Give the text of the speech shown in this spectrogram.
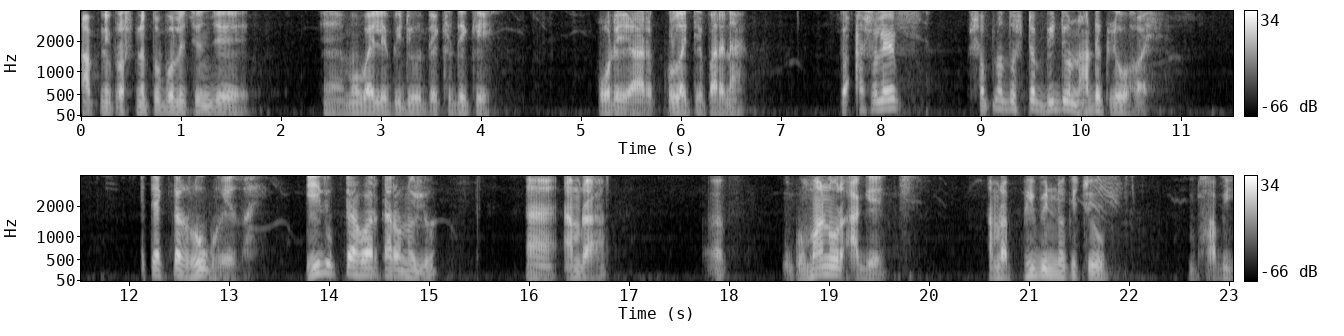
আপনি প্রশ্ন তো বলেছেন যে মোবাইলে ভিডিও দেখে দেখে পরে আর কোলাইতে পারে না। তো আসলে স্বপ্ন দোষটা ভিডিও না দেখলেও হয়। এটা একটা রোগ হয়ে যায়। এই রোগটা হওয়ার কারণ হইল আমরা ঘুমানোর আগে আমরা বিভিন্ন কিছু ভাবি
